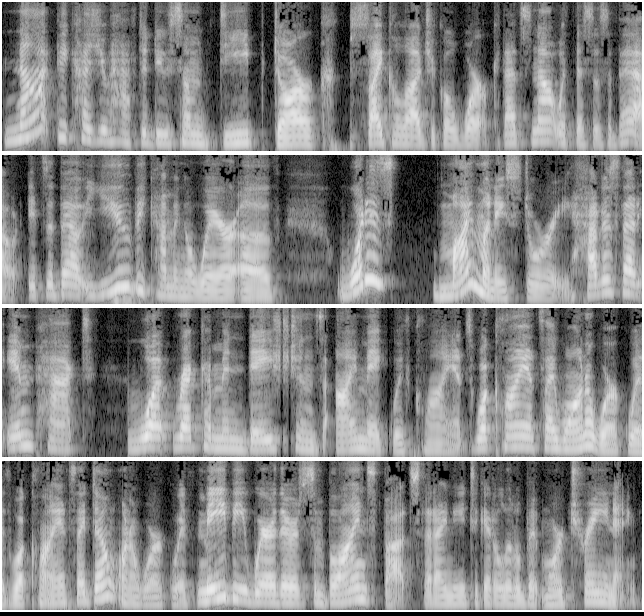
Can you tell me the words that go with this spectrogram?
Not because you have to do some deep, dark psychological work. That's not what this is about. It's about you becoming aware of what is my money story? How does that impact what recommendations I make with clients, what clients I want to work with, what clients I don't want to work with, maybe where there's some blind spots that I need to get a little bit more training.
